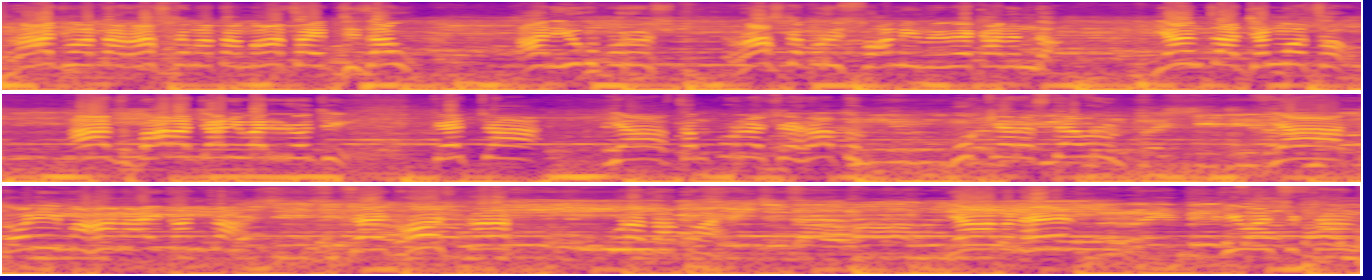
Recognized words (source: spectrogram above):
राजमाता राष्ट्रमाता मासाहेब जिजाऊ आणि युगपुरुष राष्ट्रपुरुष स्वामी विवेकानंद यांचा जन्मोत्सव आज बारा जानेवारी रोजी केजच्या या संपूर्ण शहरातून मुख्य रस्त्यावरून या दोन्ही महानायकांचा जयघोष करत पुढे जातो आहे. यामध्ये जीवन शिक्षण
